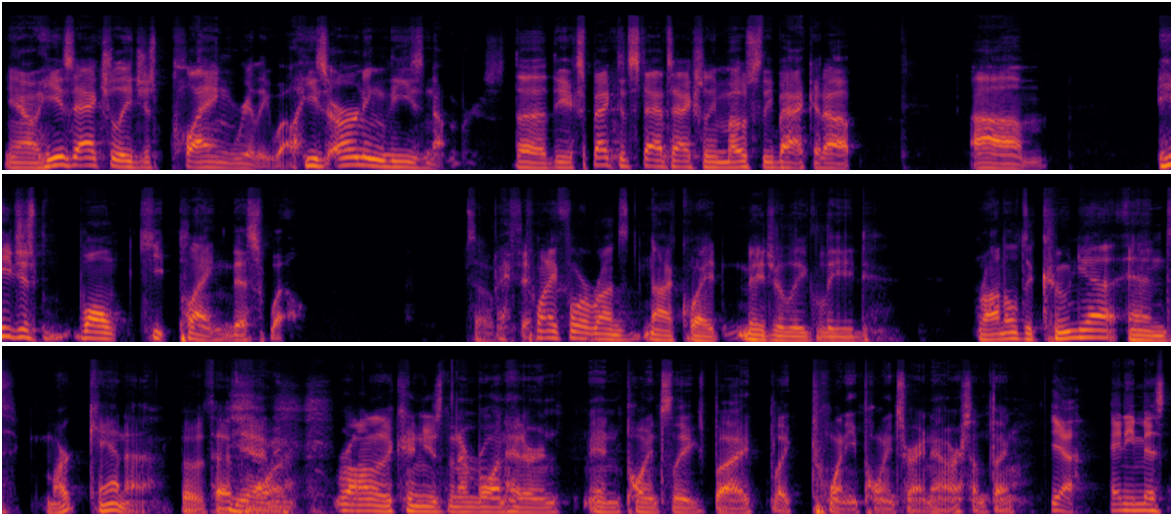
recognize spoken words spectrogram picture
You know, he's actually just playing really well. He's earning these numbers. the The expected stats actually mostly back it up. Um, he just won't keep playing this well. So 24 runs, not quite major league lead. Ronald Acuna and Mark Canha both have Yeah, I mean, Ronald Acuna is the number one hitter in, in points leagues by like 20 points right now or something. Yeah, and he missed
